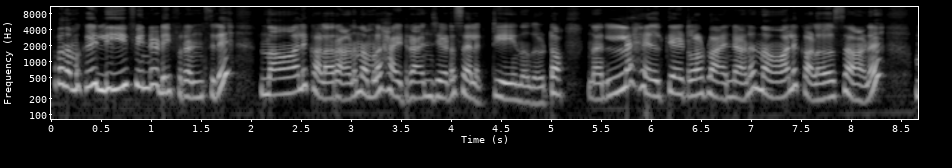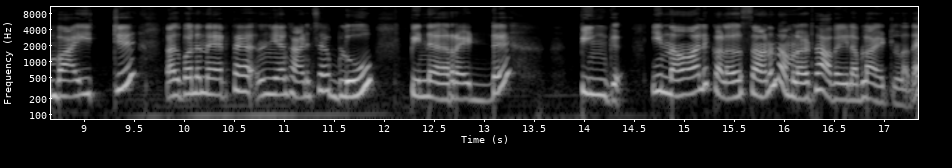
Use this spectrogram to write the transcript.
അപ്പോൾ നമുക്ക് ലീഫിന്റെ ഡിഫറൻസിൽ നാല് കളറാണ് നമ്മൾ ഹൈഡ്രാഞ്ചിയുടെ സെലക്ട് ചെയ്യുന്നത് കേട്ടോ. നല്ല ഹെൽത്തി ആയിട്ടുള്ള പ്ലാന്റ് ആണ്. നാല് കളേഴ്സാണ് വൈറ്റ് അതുപോലെ നേരത്തെ ഞാൻ കാണിച്ച ബ്ലൂ പിന്നെ റെഡ് പിങ്ക്. ഈ നാല് കളേഴ്സാണ് നമ്മളടുത്ത് അവൈലബിൾ ആയിട്ടുള്ളത്.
